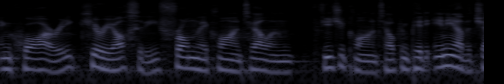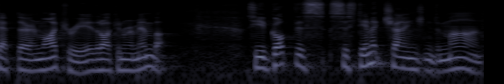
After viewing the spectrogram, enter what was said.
inquiry, curiosity from their clientele and future clientele compared to any other chapter in my career that I can remember. So you've got this systemic change in demand.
